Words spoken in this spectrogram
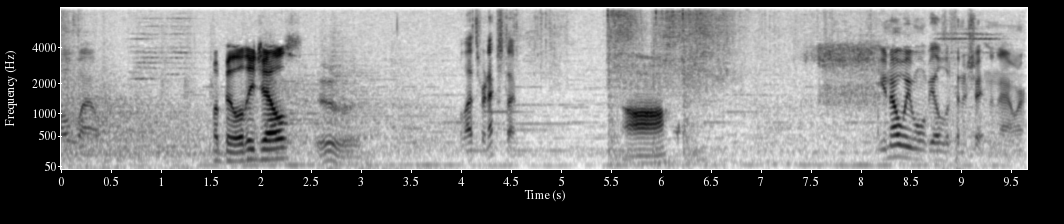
Oh wow. Mobility gels? Ooh. Well, that's for next time. Aw. You know we won't be able to finish it in an hour.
